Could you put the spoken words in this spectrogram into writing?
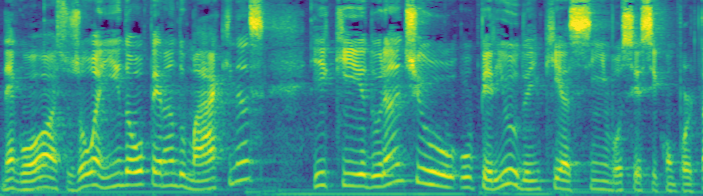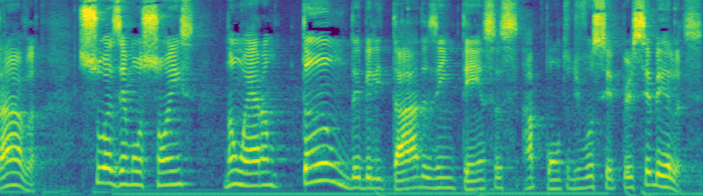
negócios ou ainda operando máquinas e que durante o, o período em que assim você se comportava, suas emoções não eram tão debilitadas e intensas a ponto de você percebê-las.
